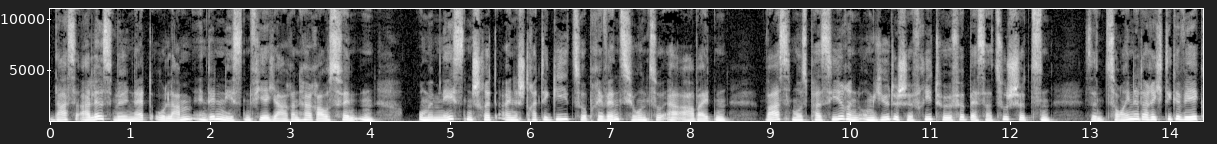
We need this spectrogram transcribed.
Das alles will Ned Olam in den nächsten vier Jahren herausfinden, um im nächsten Schritt eine Strategie zur Prävention zu erarbeiten – was muss passieren, um jüdische Friedhöfe besser zu schützen? Sind Zäune der richtige Weg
